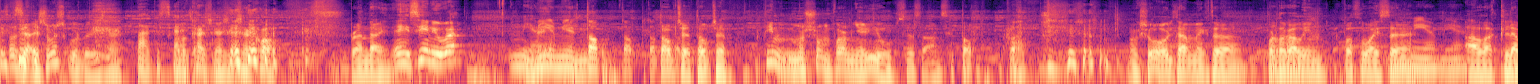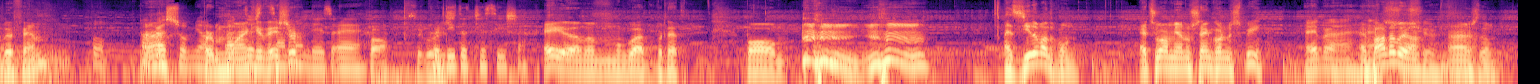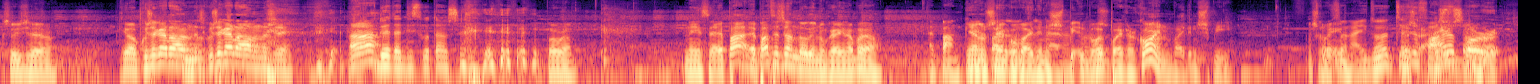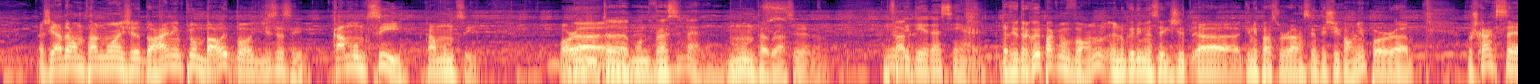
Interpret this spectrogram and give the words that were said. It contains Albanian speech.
Sa zgjati, shumë shkurtër ishte Pak, s'ka që Po kaq, kaq kisha kohë Prandaj Ej, si jeni juve? Mirë, mirë, mirë, top, top, top Top qërë, top qërë Ti më shumë formë njeriu, sesa si top po. Më kështu, Olta me këtë portokallin Pothuajse Mirë, mirë Alla Club FM Po, pa ka shumë, jo Për mua e ke veshur? Po, sigurisht Për ditët që s'isha Ej, më munguat, vërtet Po E zgjidhëm atë punë. E çuam Janushenkon në shtëpi. E pra, e. E patë apo jo? Ashtu. Kështu që Kjo, kush e ka radhën? Kush e ka radhën tashi? Ha? Duhet ta diskutosh. Po pra. Po. Nëse e pa, e pa se ça ndodhi në Ukrainë apo jo? E pam. Janushenko vajti në shtëpi, po po e kërkojnë vajti në shtëpi. Do me thënë, ai do të ikë fare, por është, domethënë, mua që do hajë një plumb ballit, po gjithsesi. Ka mundsi, ka mundsi. Por mund të eh, mund të vrasi veten. Mund të vrasi veten. Nuk i dihet asnjëherë. Do t'ju tregoj pak më vonë, eh, nuk e di nëse e kishit uh, keni pasur rastin të shikoni, por uh, për shkak se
